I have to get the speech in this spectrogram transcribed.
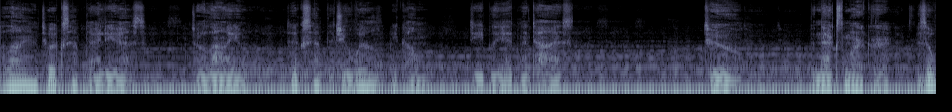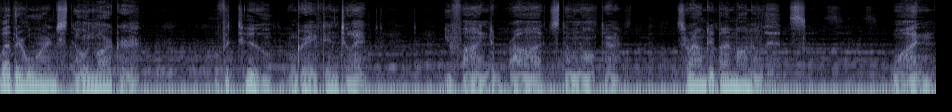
allow you to accept ideas, to allow you to accept that you will become deeply hypnotized. 2. The next marker is a weather worn stone marker with a 2 engraved into it. You find a broad stone altar surrounded by monoliths. 1.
